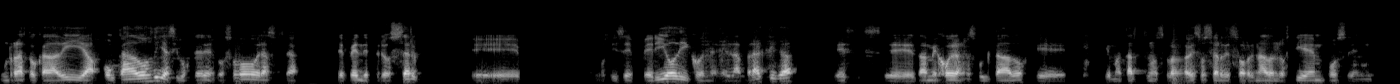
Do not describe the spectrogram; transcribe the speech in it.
un rato cada día o cada dos días si vos querés dos horas, o sea, depende, pero ser, eh, como se dice, periódico en, la práctica eh, da mejores resultados que, que matarte una sola vez o ser desordenado en los tiempos, en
